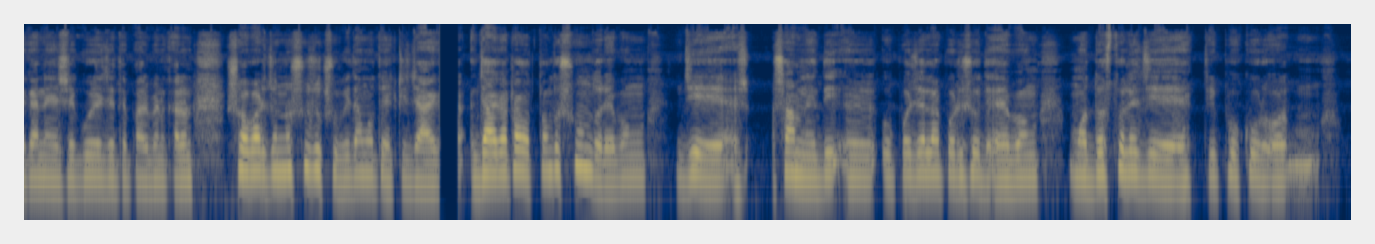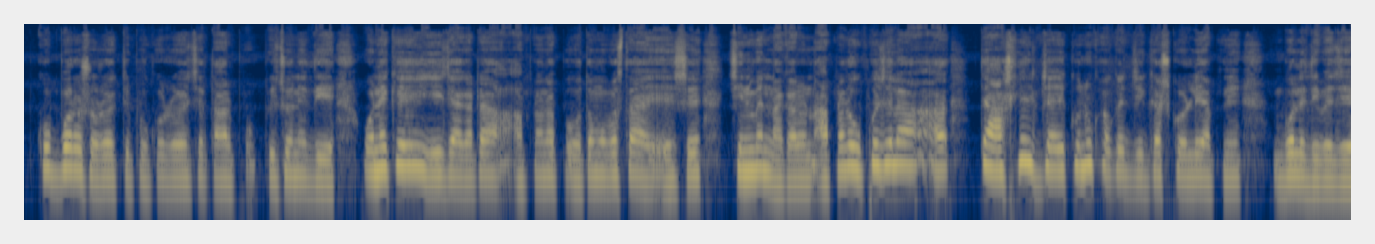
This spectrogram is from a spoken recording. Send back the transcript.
এখানে এসে ঘুরে যেতে পারবেন, কারণ সবার জন্য সুযোগ সুবিধা মতো একটি জায়গা। জায়গাটা অত্যন্ত সুন্দর এবং যে সামনে দি উপজেলা পরিষদ এবং মধ্যস্থলে যে একটি পুকুর খুব বড় সড়ো একটি পুকুর রয়েছে তার পিছনে দিয়ে। অনেকেই এই জায়গাটা আপনারা প্রথম অবস্থায় এসে চিনবেন না কারণ আপনারা উপজেলাতে আসলেই যাই, কোনো কাউকে জিজ্ঞাসা করলে আপনি বলে দিবে যে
